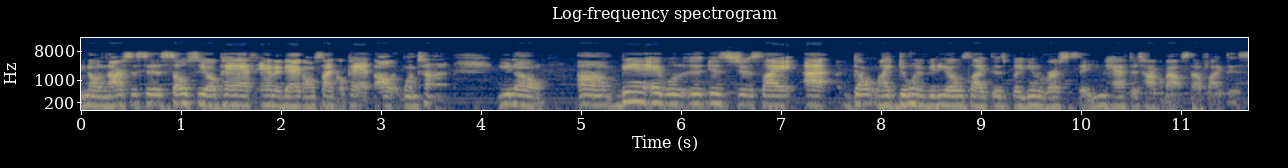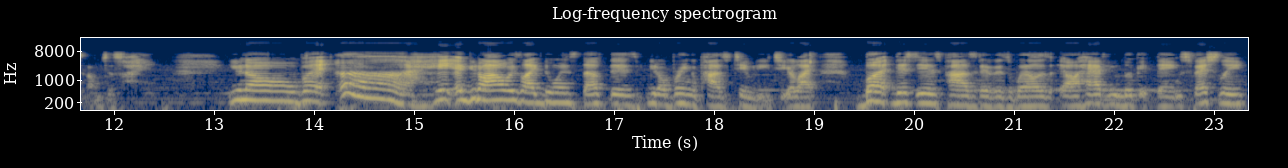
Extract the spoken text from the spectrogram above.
you know, narcissist, sociopath, and a daggone psychopath all at one time. You know, um, being able to, it's just like I don't like doing videos like this, but Universal said you have to talk about stuff like this. And I'm just like, you know, but uh, I hate, you know, I always like doing stuff that's, you know, bringing positivity to your life. But this is positive as well as I'll have you look at things, especially,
